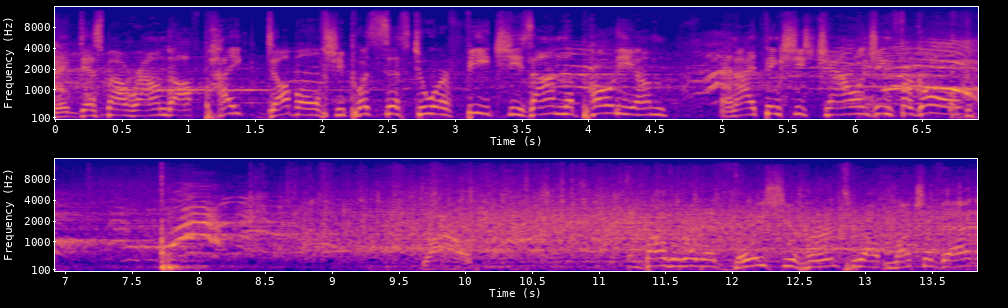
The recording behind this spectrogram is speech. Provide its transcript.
Big dismount round off pike double. She puts this to her feet. She's on the podium, and I think she's challenging for gold. Wow. And by the way, that voice you heard throughout much of that,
